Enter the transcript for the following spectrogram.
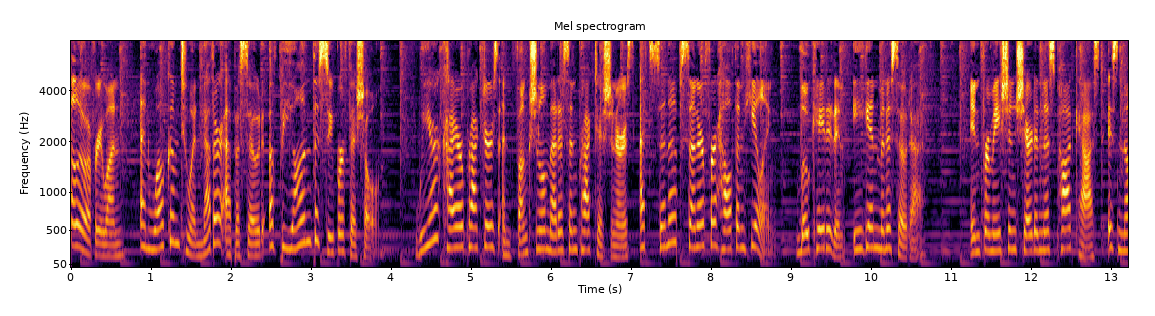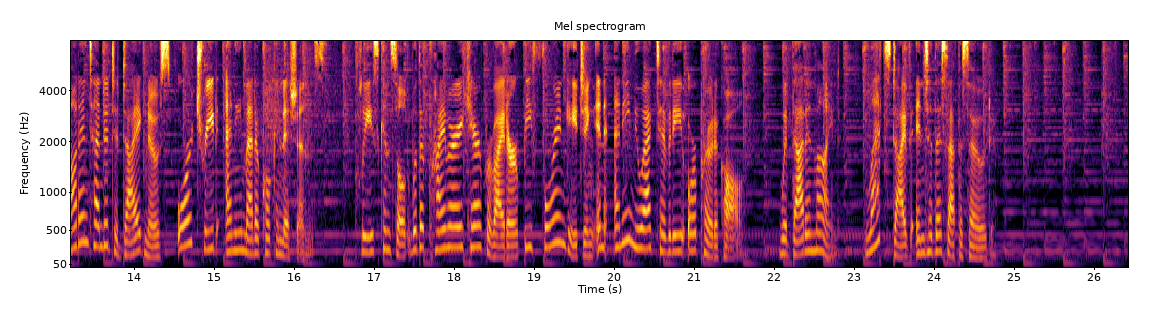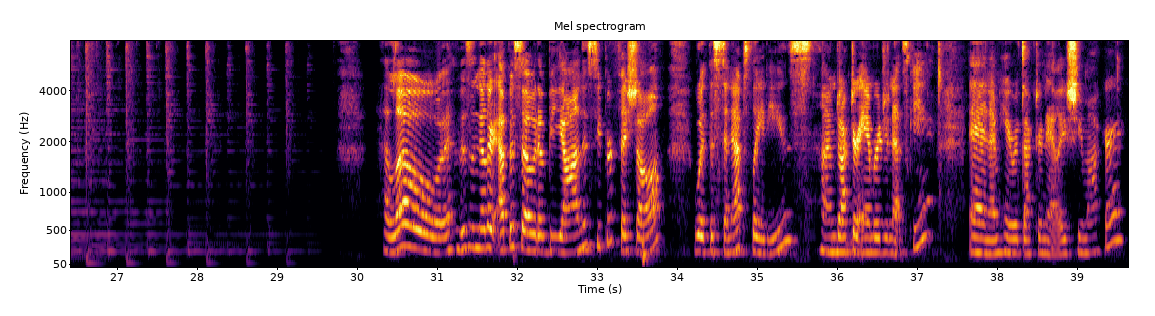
Hello, everyone, and welcome to another episode of Beyond the Superficial. We are chiropractors and functional medicine practitioners at Synapse Center for Health and Healing, located in Eagan, Minnesota. Information shared in this podcast is not intended to diagnose or treat any medical conditions. Please consult with a primary care provider before engaging in any new activity or protocol. With that in mind, let's dive into this episode. Hello, this is another episode of Beyond the Superficial with the Synapse Ladies. I'm Dr. Amber Janetsky, and I'm here with Dr. Natalie Schumacher.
